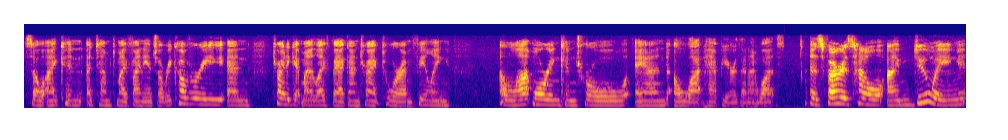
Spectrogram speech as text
so I can attempt my financial recovery and try to get my life back on track to where I'm feeling a lot more in control and a lot happier than I was. As far as how I'm doing,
